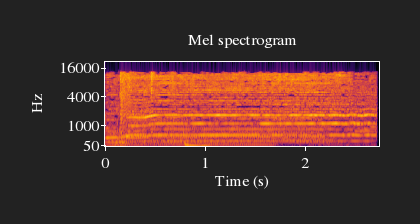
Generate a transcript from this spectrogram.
Love.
